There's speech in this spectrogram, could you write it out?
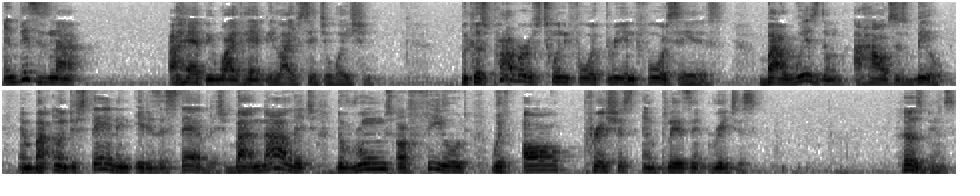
And this is not a happy wife, happy life situation. Because Proverbs 24, 3 and 4 says, By wisdom a house is built, and by understanding it is established. By knowledge the rooms are filled with all precious and pleasant riches. Husbands,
